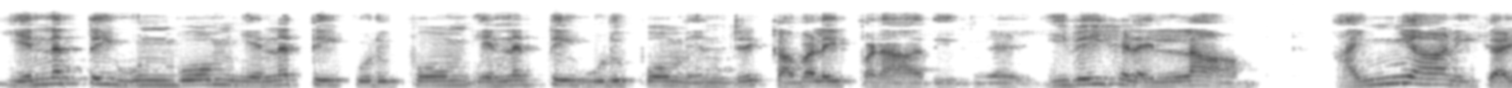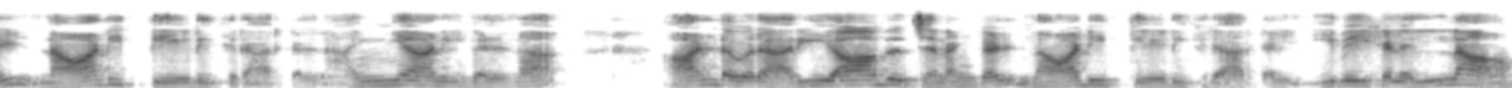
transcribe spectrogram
எண்ணத்தை உண்போம் எண்ணத்தை கொடுப்போம் எண்ணத்தை உடுப்போம் என்று கவலைப்படாதீர்கள். இவைகளெல்லாம் அஞ்ஞானிகள் நாடி தேடுகிறார்கள். அஞ்ஞானிகள்னா ஆண்டவர் அறியாத ஜனங்கள் நாடி தேடுகிறார்கள். இவைகளெல்லாம்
